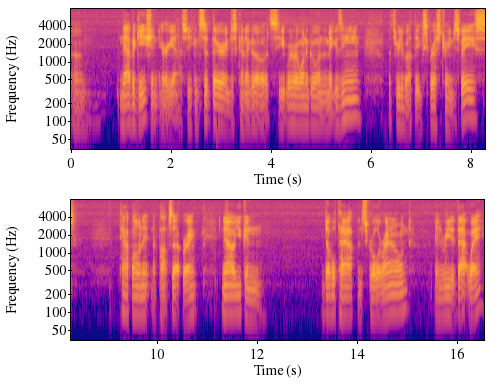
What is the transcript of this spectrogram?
um, navigation area. So you can sit there and just kind of go, let's see, where do I want to go in the magazine? Let's read about the express train to space. Tap on it and it pops up, right? Now you can double tap and scroll around and read it that way.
